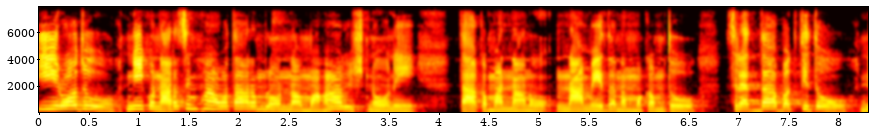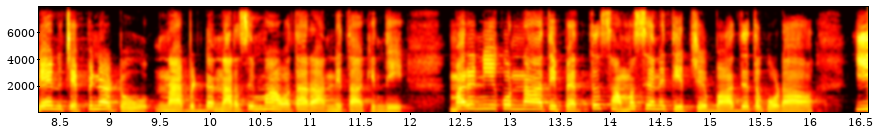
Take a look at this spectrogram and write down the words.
ఈరోజు నీకు నరసింహ అవతారంలో ఉన్న మహావిష్ణువుని తాకమన్నాను. నా మీద నమ్మకంతో శ్రద్ధ భక్తితో నేను చెప్పినట్టు నా బిడ్డ నరసింహ అవతారాన్ని తాకింది. మరి నీకున్న అతి పెద్ద సమస్యని తీర్చే బాధ్యత కూడా ఈ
